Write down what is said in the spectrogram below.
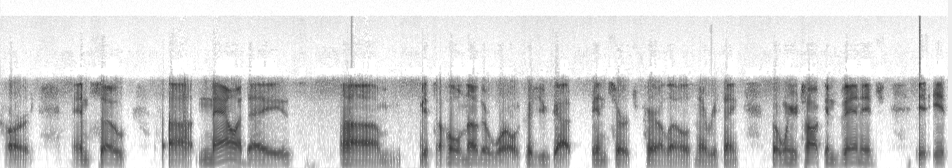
card. And so uh, nowadays, um, it's a whole nother world because you've got inserts, parallels, and everything. But when you're talking vintage, it, it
